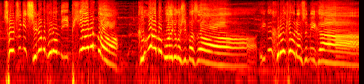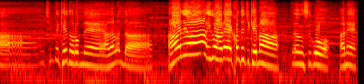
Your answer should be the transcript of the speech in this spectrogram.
솔직히 지는 거 필요 없는데 이 피하는 거 그거 한번 보여주고 싶었어 이게 그렇게 어렵습니까 진짜 개 더럽네 안 할란다 아니요 이거 안해 컨텐츠 개망 응 쓰고 안해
